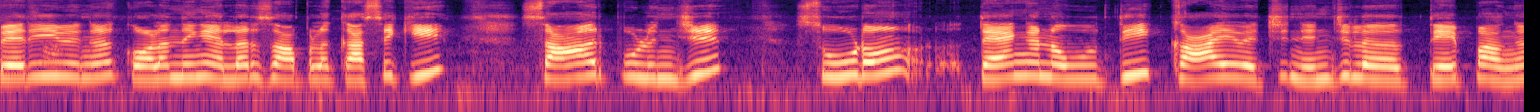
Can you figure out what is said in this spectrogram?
பெரியவங்க குழந்தைங்க எல்லோரும் சாப்பிடலாம். கசக்கி சார் புழிஞ்சு சூடம் தேங்காய் எண்ணெய் ஊற்றி காய வச்சு நெஞ்சில் தேய்ப்பாங்க.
